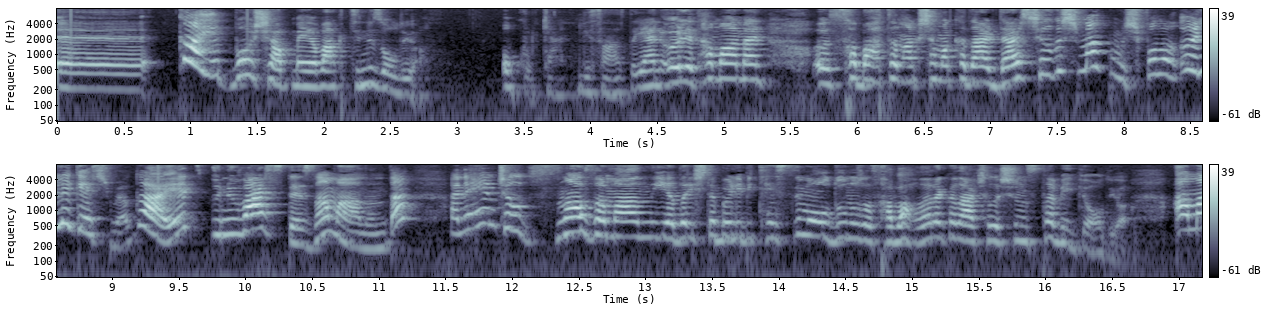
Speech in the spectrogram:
Ee, gayet boş yapmaya vaktiniz oluyor okurken lisansta. Yani öyle tamamen e, sabahtan akşama kadar ders çalışmakmış falan öyle geçmiyor. Gayet üniversite zamanında hani hem çalış sınav zamanı ya da işte böyle bir teslim olduğunuzda sabahlara kadar çalışınız tabii ki oluyor. Ama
